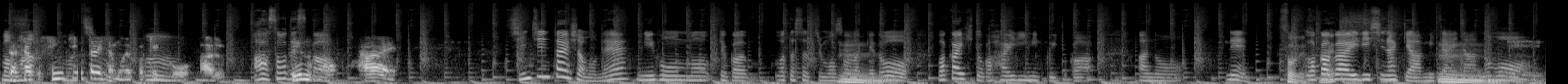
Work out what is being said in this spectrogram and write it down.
まだしあと新陳代謝もやっぱ結構ある。あそうっていうのですかも、はい、新陳代謝もね日本のっていうか私たちもそうだけど、若い人が入りにくいとかあのねそうですね。若返りしなきゃみたいなのうもん。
